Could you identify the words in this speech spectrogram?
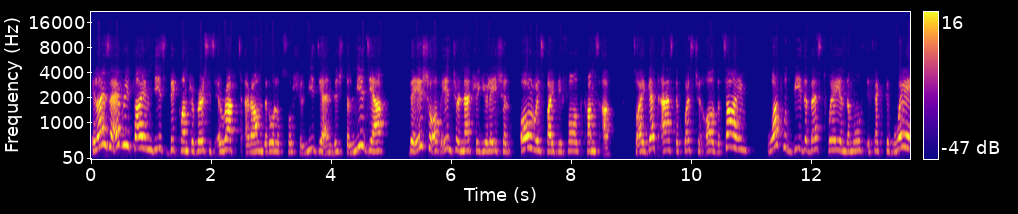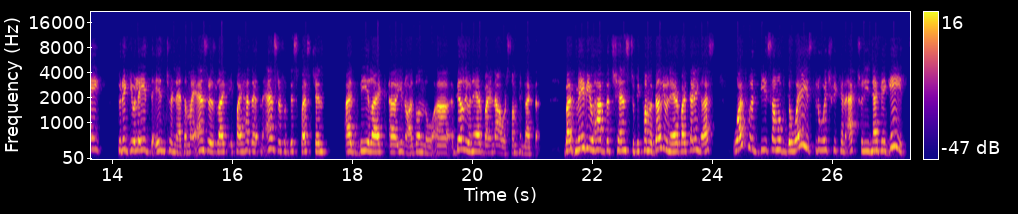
Eliza, every time these big controversies erupt around the role of social media and digital media, the issue of internet regulation always by default comes up. So I get asked the question all the time what would be the best way and the most effective way to regulate the internet? And my answer is like, if I had an answer for this question, I'd be like, uh, you know, I don't know, uh, a billionaire by now or something like that. But maybe you have the chance to become a billionaire by telling us what would be some of the ways through which we can actually navigate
